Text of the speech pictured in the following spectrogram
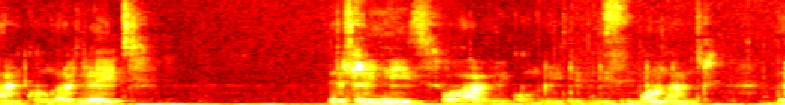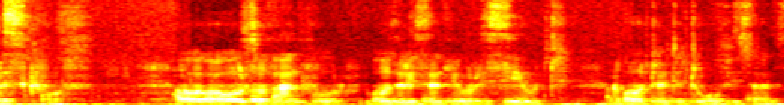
and congratulate the trainees for having completed this important desk force. However, also thankful because recently we received about 22 officers.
